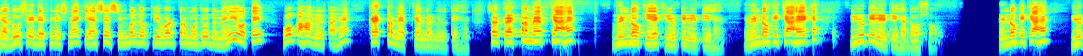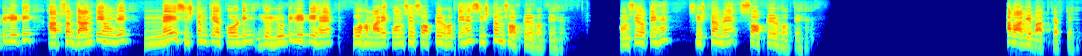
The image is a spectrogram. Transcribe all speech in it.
या दूसरी डेफिनेशन है कि ऐसे सिंबल जो कीबोर्ड पर मौजूद नहीं होते, वो कहाँ मिलता है? करेक्टर मैप के अंदर मिलते हैं। सर करेक्टर मैप क्या है? विंडो की एक यूटिलिटी है। विंडो की क्या है एक? यूटिलिटी है दोस्तों। विंडो की क्या है? यूटिलिटी आप सब जानते होंगे, नए सिस्टम के अकॉर्डिंग जो यूटिलिटी है, वो हमारे कौन से सॉफ्टवेयर होते हैं? सिस्टम सॉफ्टवेयर होते हैं। कौन से होते हैं? सिस्टम है सॉफ्टवेयर होते हैं। अब आगे बात करते हैं।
